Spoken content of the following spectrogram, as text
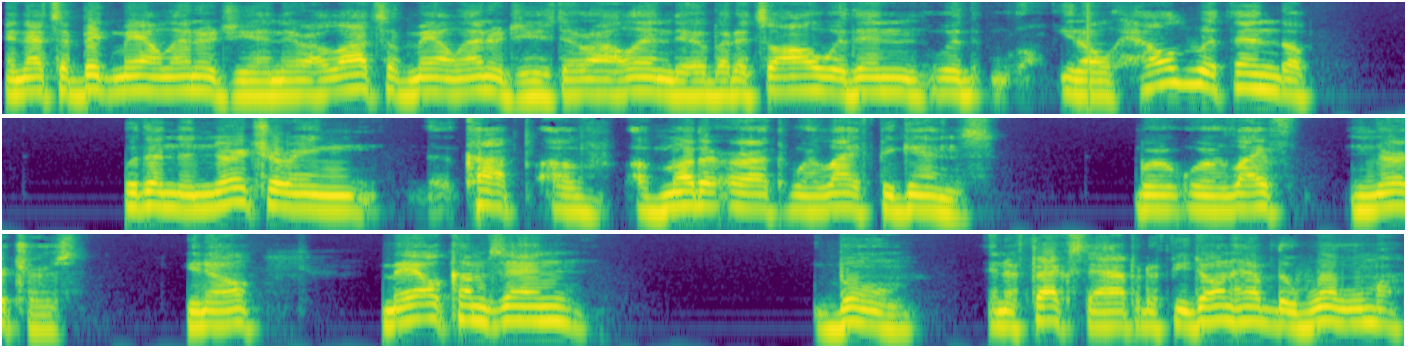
and that's a big male energy and there are lots of male energies they're all in there but it's all within with you know held within the within the nurturing cup of of mother earth where life begins where where life nurtures you know? Male comes in boom and affects that but if you don't have the womb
